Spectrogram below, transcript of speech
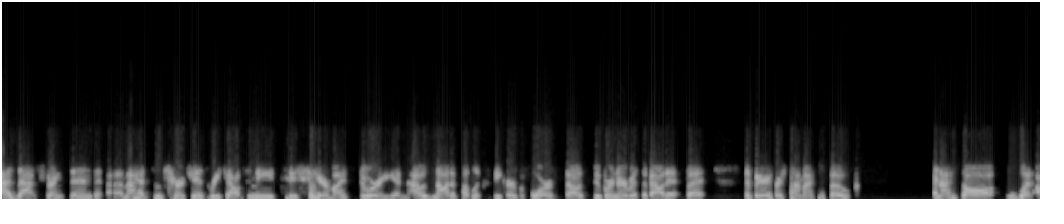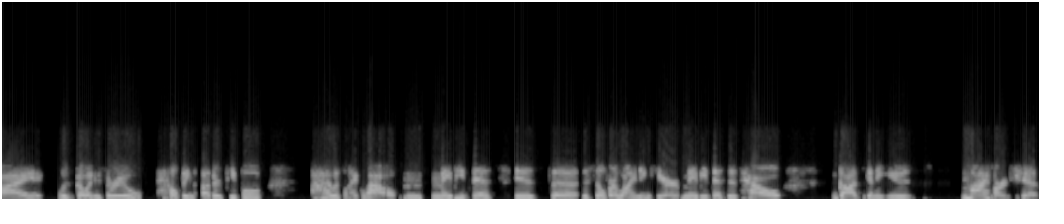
as that strengthened, um, I had some churches reach out to me to share my story. And I was not a public speaker before, so I was super nervous about it. But the very first time I spoke and I saw what I was going through helping other people, I was like, wow, m- maybe this is the the silver lining here. Maybe this is how God's going to use my hardship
